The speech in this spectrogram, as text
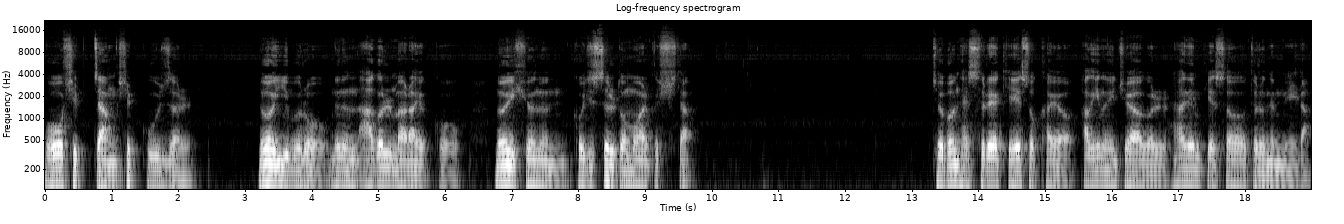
50장 19절 너희 입으로 너는 악을 말하였고 너희 혀는 거짓을 도모할 것이다. 저번 해설에 계속하여 악인의 죄악을 하나님께서 드러냅니다.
